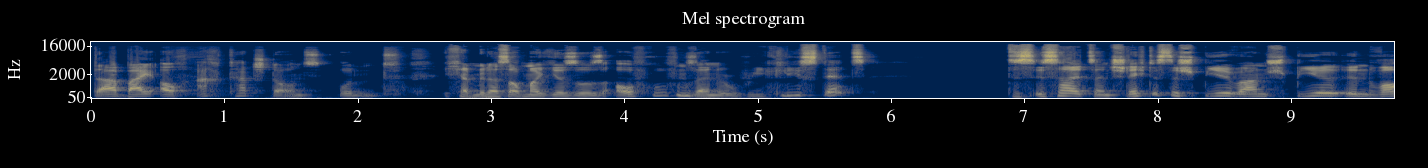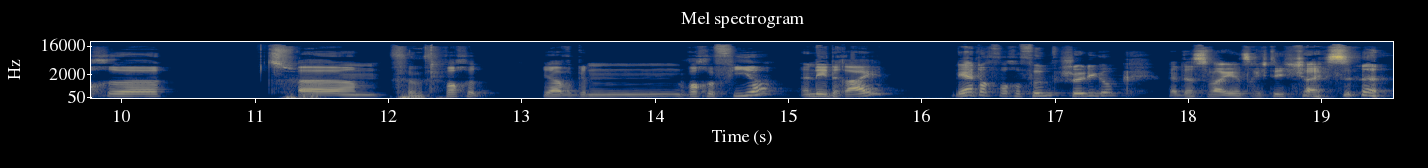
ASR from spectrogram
dabei auch 8 Touchdowns. Und ich habe mir das auch mal hier so aufrufen, seine Weekly Stats. Das ist halt, sein schlechtestes Spiel war ein Spiel in Woche, ähm, Fünf. Woche, ja, Woche 4, äh, nee, 3. Ja, doch, Woche 5, Entschuldigung. Ja, das war jetzt richtig scheiße.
